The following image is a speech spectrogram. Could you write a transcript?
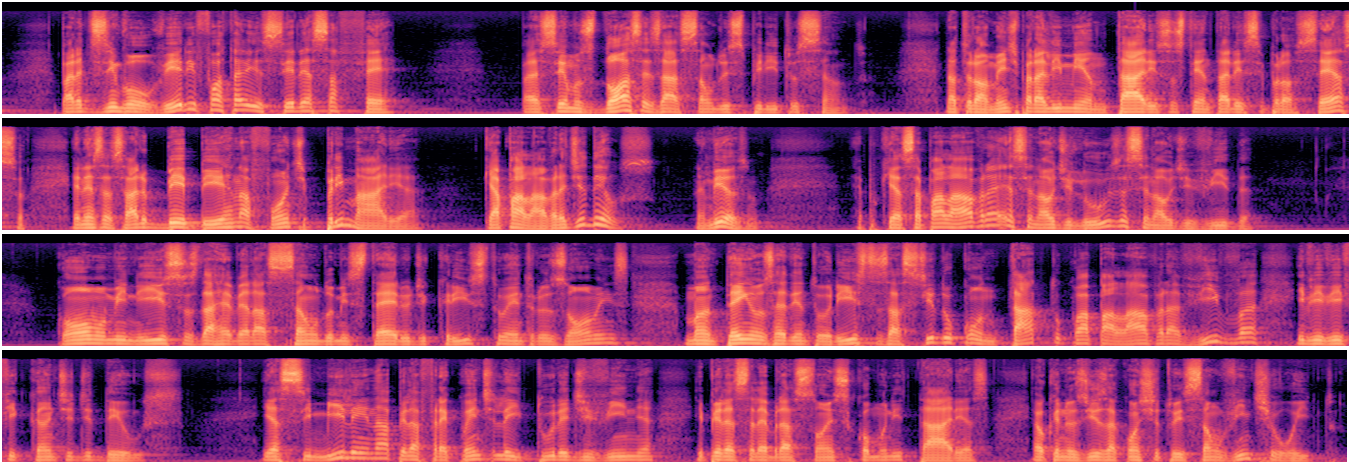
para desenvolver e fortalecer essa fé, para sermos dóceis à ação do Espírito Santo. Naturalmente, para alimentar e sustentar esse processo, é necessário beber na fonte primária, que é a palavra de Deus, não é mesmo? É porque essa palavra é sinal de luz, é sinal de vida. Como ministros da revelação do mistério de Cristo entre os homens, mantenham os redentoristas assíduo contato com a palavra viva e vivificante de Deus e assimilem-na pela frequente leitura divina e pelas celebrações comunitárias, é o que nos diz a Constituição 28.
